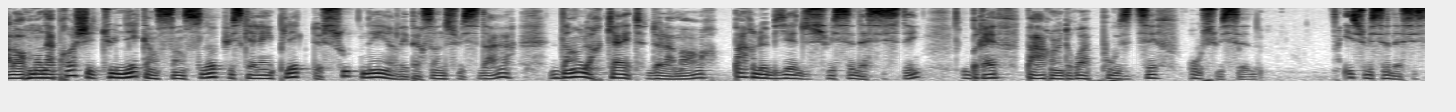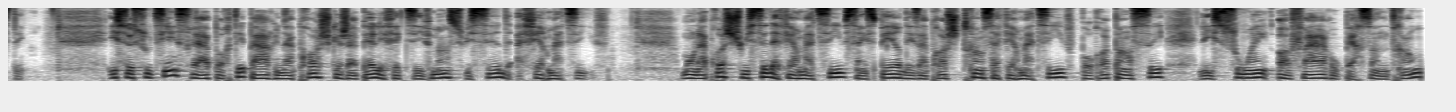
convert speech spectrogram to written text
Alors mon approche est unique en ce sens-là puisqu'elle implique de soutenir les personnes suicidaires dans leur quête de la mort par le biais du suicide assisté, bref, par un droit positif au suicide et suicide assisté. Et ce soutien serait apporté par une approche que j'appelle effectivement suicide affirmative. Mon approche suicide affirmative s'inspire des approches transaffirmatives pour repenser les soins offerts aux personnes trans,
